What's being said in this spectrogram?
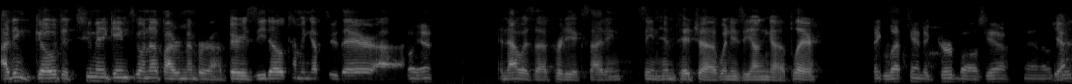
I didn't go to too many games going up. I remember uh, Barry Zito coming up through there. Uh, oh yeah, and that was uh, pretty exciting seeing him pitch uh, when he was a young uh, player. Big left-handed curveballs, yeah, man, that was yeah. good.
